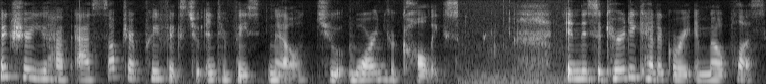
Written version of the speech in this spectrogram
make sure you have added subject prefix to interface mail to warn your colleagues. In the Security category in MailPlus,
